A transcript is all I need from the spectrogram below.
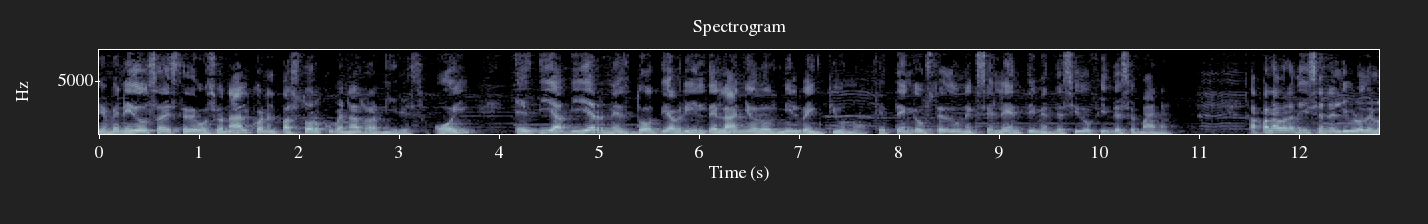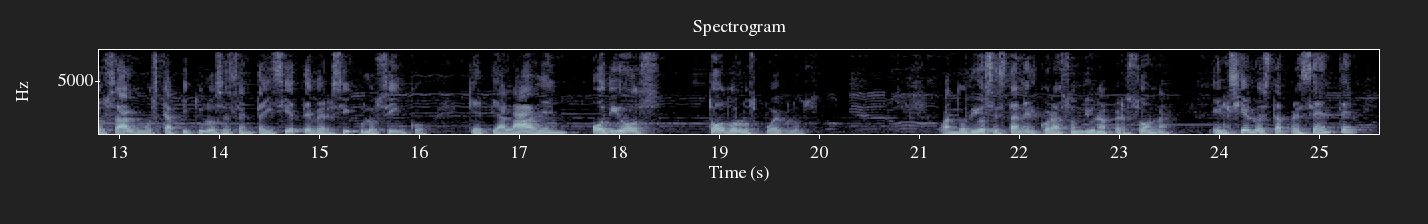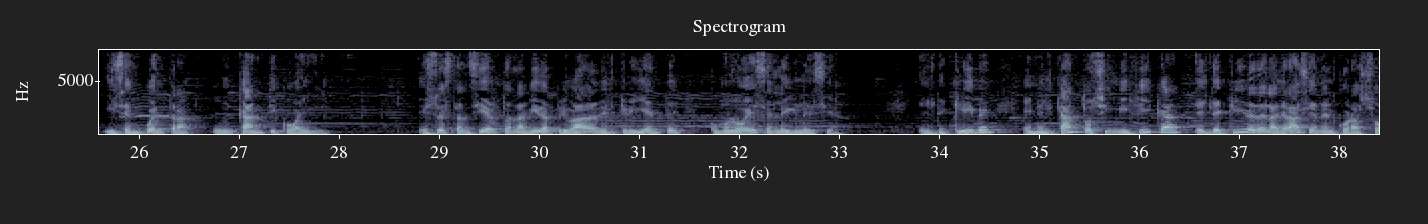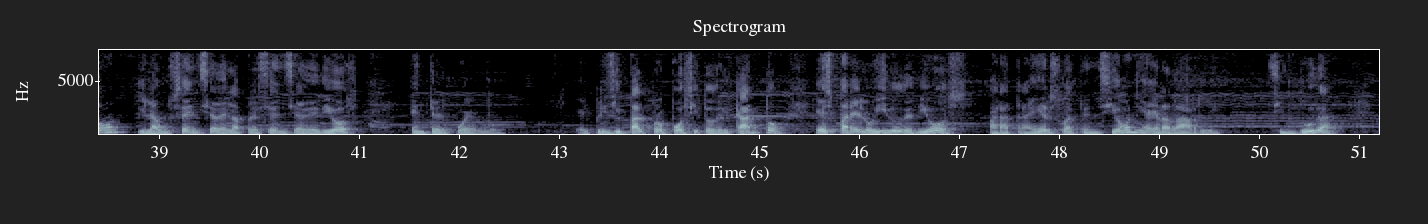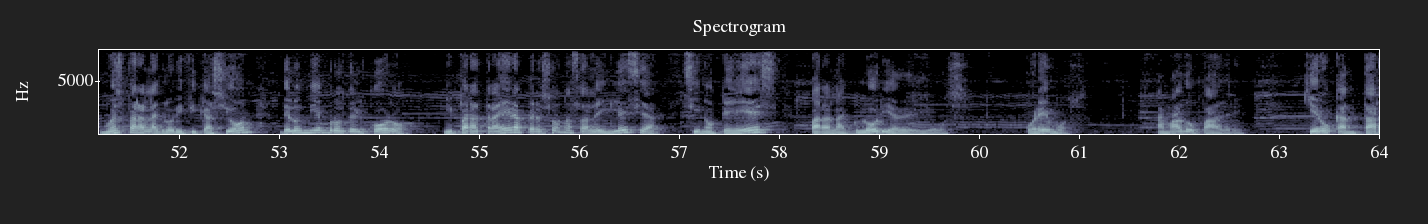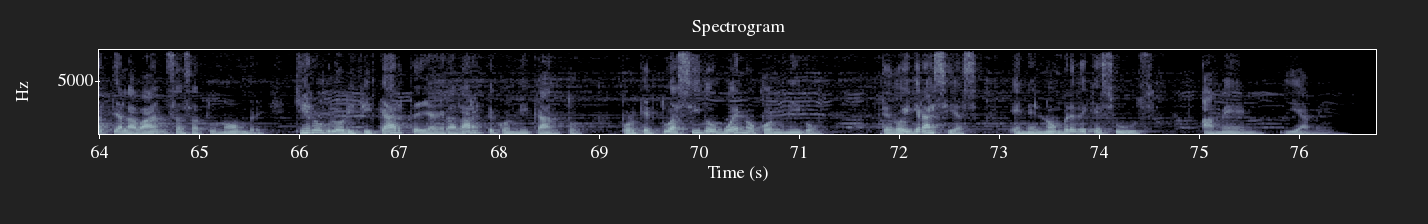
Bienvenidos a este devocional con el pastor Juvenal Ramírez. Hoy es día viernes 2 de abril del año 2021. Que tenga usted un excelente y bendecido fin de semana. La palabra dice en el libro de los Salmos capítulo 67 versículo 5, que te alaben, oh Dios, todos los pueblos. Cuando Dios está en el corazón de una persona, el cielo está presente y se encuentra un cántico ahí. Esto es tan cierto en la vida privada del creyente como lo es en la iglesia. El declive en el canto significa el declive de la gracia en el corazón y la ausencia de la presencia de Dios entre el pueblo. El principal propósito del canto es para el oído de Dios, para atraer su atención y agradarle. Sin duda, no es para la glorificación de los miembros del coro, ni para atraer a personas a la iglesia, sino que es para la gloria de Dios. Oremos. Amado Padre, quiero cantarte alabanzas a tu nombre, quiero glorificarte y agradarte con mi canto, porque tú has sido bueno conmigo. Te doy gracias en el nombre de Jesús. Amén y amén.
